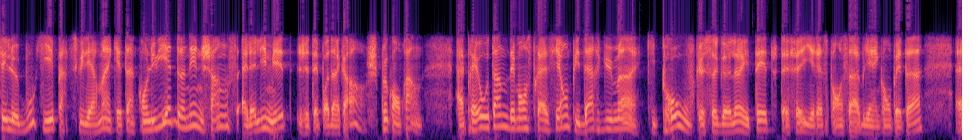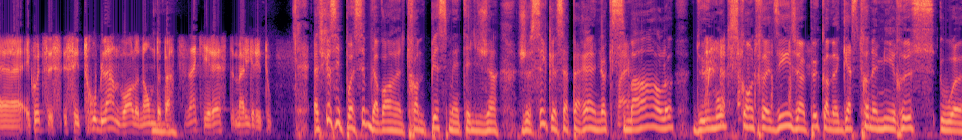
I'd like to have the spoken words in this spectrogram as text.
c'est le bout qui est particulièrement inquiétant. Qu'on lui ait donné une chance, à la limite, j'étais pas d'accord, je peux comprendre. Après autant de démonstrations puis d'arguments qui prouvent que ce gars-là était tout à fait irresponsable et incompétent, euh, écoute, c'est troublant de voir le nombre de partisans qui restent malgré tout. Est-ce que c'est possible d'avoir un Trumpisme intelligent? Je sais que ça paraît un oxymore, là, deux mots qui se contredisent, un peu comme gastronomie russe ou euh,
